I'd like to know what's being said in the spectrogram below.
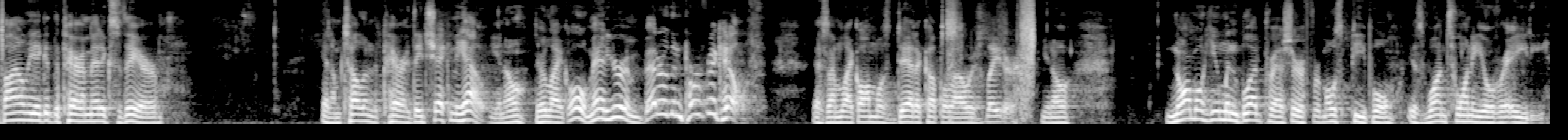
Finally, I get the paramedics there, and I'm telling the parent, they check me out, you know? They're like, oh man, you're in better than perfect health. As I'm like almost dead a couple hours later, you know? Normal human blood pressure for most people is 120 over 80.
